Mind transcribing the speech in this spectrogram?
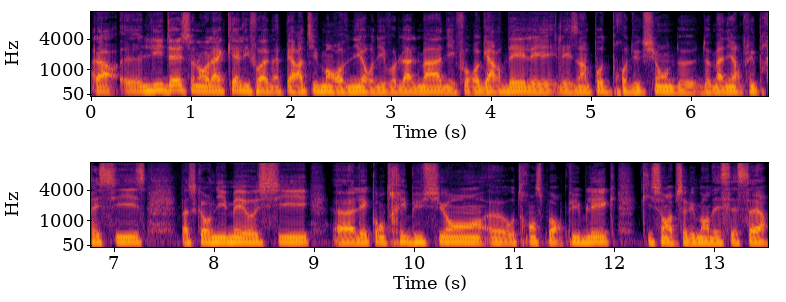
Alors, euh, l'idée selon laquelle il faut impérativement revenir au niveau de l'Allemagne, il faut regarder les, les impôts de production de, de manière plus précise, parce qu'on y met aussi euh, les contributions euh, au transport public qui sont absolument nécessaires.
